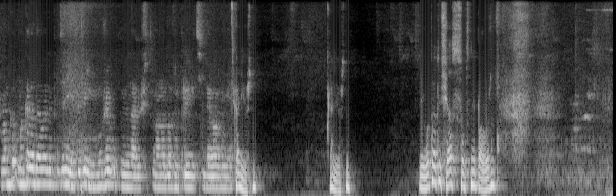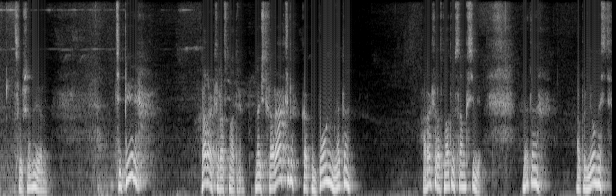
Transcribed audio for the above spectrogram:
Мы когда давали определение определения, мы уже упоминали, что оно должно проявить себя вовне. Конечно. Конечно. И вот это сейчас, собственно, и положено. Совершенно верно. Теперь характер рассматриваем. Значит, характер, как мы помним, это характер рассматриваем сам по себе. Это определенность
